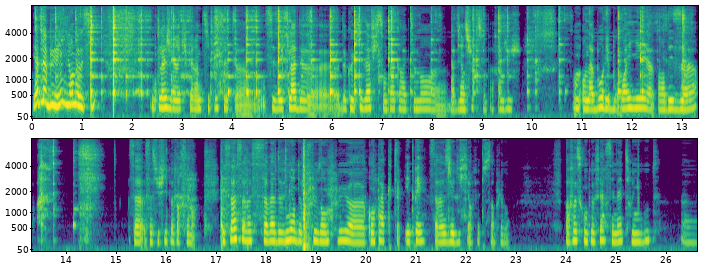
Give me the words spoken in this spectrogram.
Il y a de la buée, il y en a aussi. Donc là, je vais récupérer un petit peu euh, ces éclats de, coquille d'œuf qui sont pas correctement... Euh, bah, bien sûr, qui sont pas fondus. On, a beau les broyer euh, pendant des heures ça, suffit pas forcément. Et ça, ça va, ça va devenir de plus en plus euh, compact, épais, ça va se gélifier en fait, tout simplement. Parfois, ce qu'on peut faire, c'est mettre une goutte euh,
